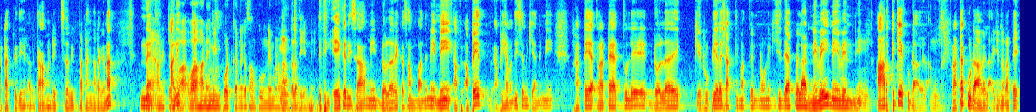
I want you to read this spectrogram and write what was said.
රටක් විදිහට අපි තාම ඩෙට්සවින් පටන් අරගෙනත් නෑ. වාහනම ඉම්පෝට් කරන එක සම්පූර්ණයම නවතල තියෙන්නේ. ඉතින් ඒක නිසා මේ ඩොලර එක සම්බන්ධ මේ අපේ අපි හැමතිස්සම කියන්නේ මේ රටය රට ඇත්තුලේ ඩොල රුපියල ශක්තිමත් වෙන්න ඕන කිසි දෙයක් වෙලා නෙවෙයි මේ වෙන්නේ ආර්ථිකය කුඩා වෙලා. රට කුඩා වෙලා. එකන රටේ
